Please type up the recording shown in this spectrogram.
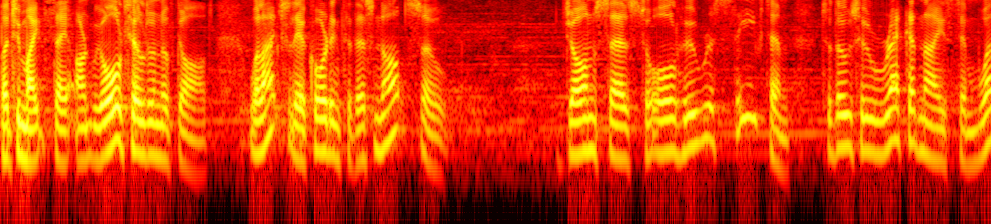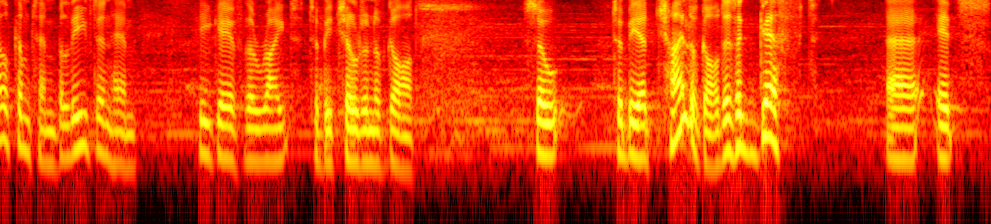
But you might say, aren't we all children of God? Well, actually, according to this, not so. John says to all who received him, to those who recognized him, welcomed him, believed in him, he gave the right to be children of God. So, to be a child of God is a gift. Uh, it's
